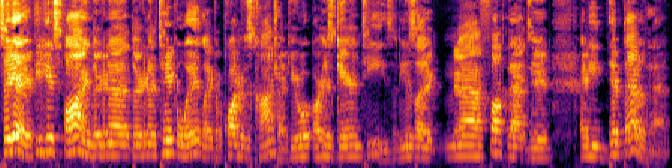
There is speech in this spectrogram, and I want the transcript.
So yeah, if he gets fined, they're gonna they're gonna take away like a part of his contract you- or his guarantees, and he was like, "Nah, fuck that, dude," and he dipped out of that.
